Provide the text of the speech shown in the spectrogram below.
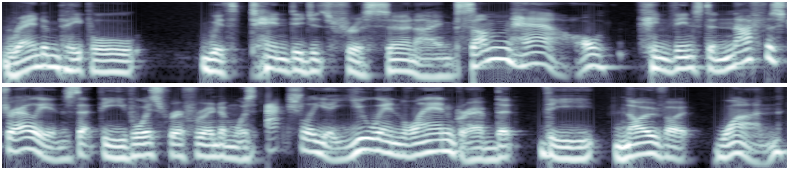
random people with 10 digits for a surname somehow convinced enough Australians that the voice referendum was actually a UN land grab that the no vote won,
